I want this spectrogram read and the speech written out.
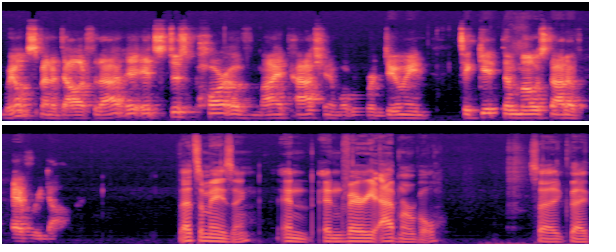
we don't spend a dollar for that. It's just part of my passion and what we're doing to get the most out of every dollar. That's amazing and and very admirable. So I,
